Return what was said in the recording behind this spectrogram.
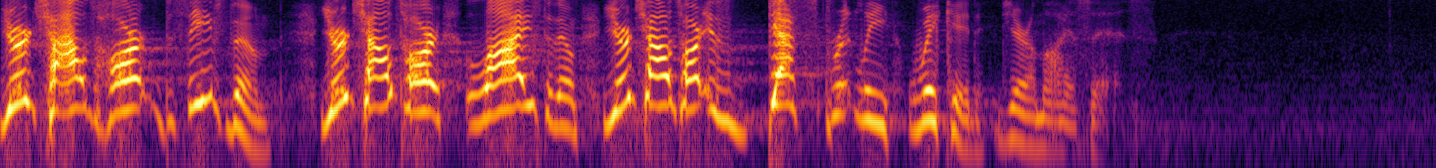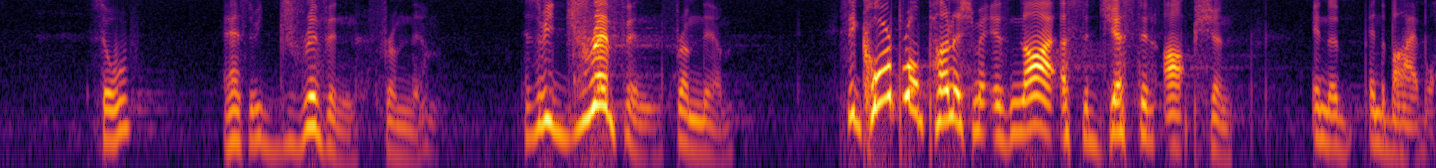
Your child's heart deceives them. Your child's heart lies to them. Your child's heart is desperately wicked, Jeremiah says. So it has to be driven from them. It has to be driven from them. See, corporal punishment is not a suggested option in the, in the Bible.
